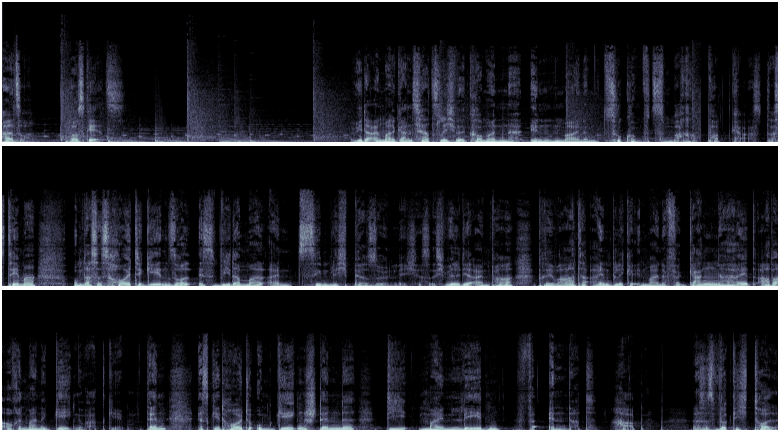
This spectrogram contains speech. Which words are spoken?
Also, los geht's. Wieder einmal ganz herzlich willkommen in meinem Zukunftsmacher-Podcast. Das Thema, um das es heute gehen soll, ist wieder mal ein ziemlich persönliches. Ich will dir ein paar private Einblicke in meine Vergangenheit, aber auch in meine Gegenwart geben. Denn es geht heute um Gegenstände, die mein Leben verändert haben. Es ist wirklich toll,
